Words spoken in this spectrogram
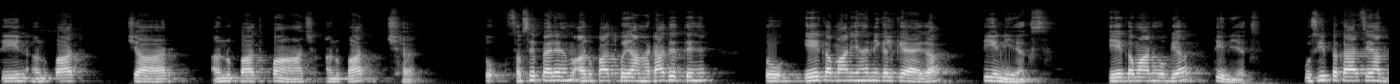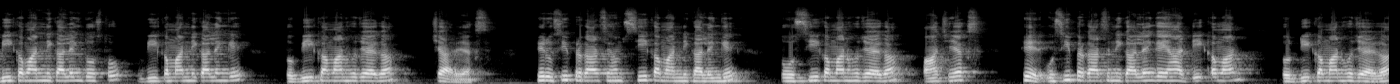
तीन अनुपात चार अनुपात पाँच, अनुपात छः। तो सबसे पहले हम अनुपात को यहाँ हटा देते हैं। तो ए का मान यहाँ निकल के आएगा तीन एक्स ए का मान हो गया तीन एक्स उसी प्रकार से यहाँ बी का मान निकालेंगे दोस्तों। बी का मान निकालेंगे तो बी का मान हो जाएगा चार एक्स फिर उसी प्रकार से हम सी का मान निकालेंगे तो सी का मान हो जाएगा पाँच एक्स फिर उसी प्रकार से निकालेंगे यहाँ डी का मान तो डी का मान हो जाएगा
